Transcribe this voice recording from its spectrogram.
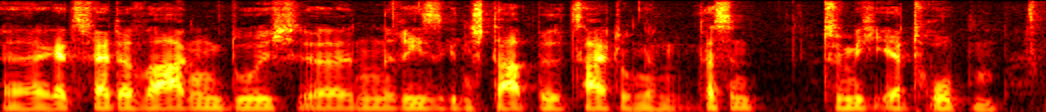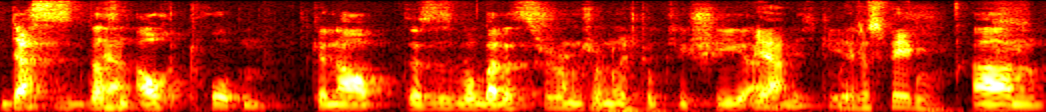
Äh, jetzt fährt der Wagen durch äh, einen riesigen Stapel Zeitungen. Das sind für mich eher Tropen. Das, das ja. sind auch Tropen, genau. Das ist, wobei das schon, schon Richtung Klischee ja, eigentlich geht. Ja, deswegen. Ähm,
